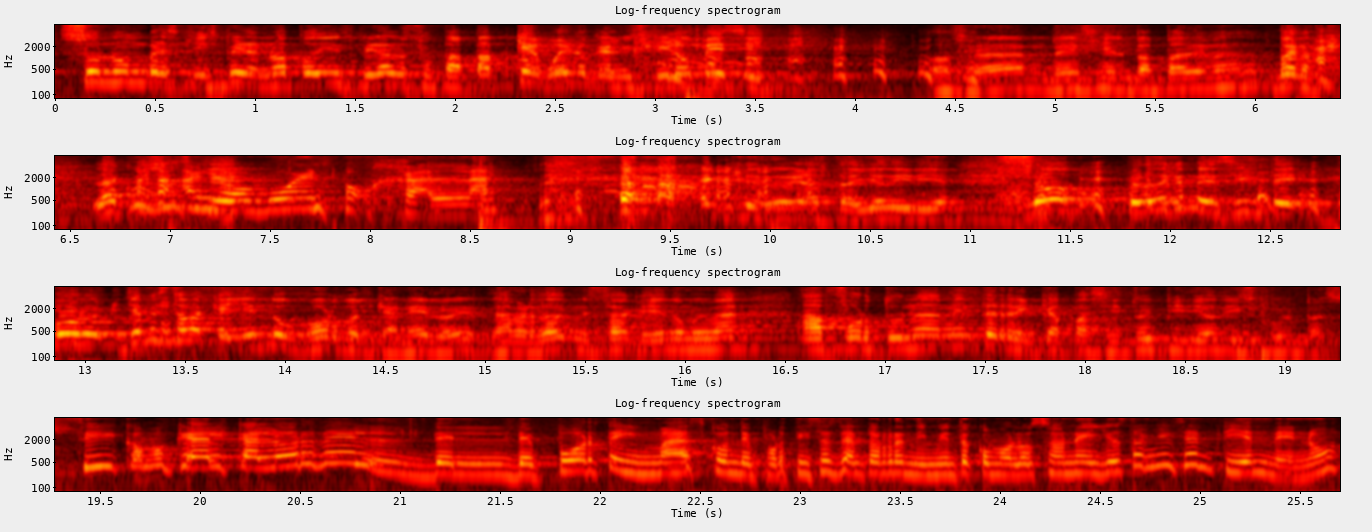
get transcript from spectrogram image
son hombres que inspiran. No ha podido inspirarlo su papá. Qué bueno que lo inspiró Messi. O sea, Messi, el papá de Mado. Bueno, la cosa es que. No, bueno, ojalá. que hasta yo diría. No, pero déjame decirte, por- ya me estaba cayendo gordo el canelo, ¿eh? la verdad me estaba cayendo muy mal. Afortunadamente recapacitó y pidió disculpas. Sí, como que al calor del, del deporte y más con deportistas de alto rendimiento como lo son ellos, también se entiende, ¿no?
